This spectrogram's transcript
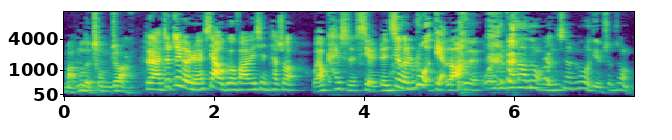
盲目的冲撞。对啊，就这个人下午给我发微信，他说我要开始写人性的弱点了。对我已经看到那种人性的弱点，说这种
